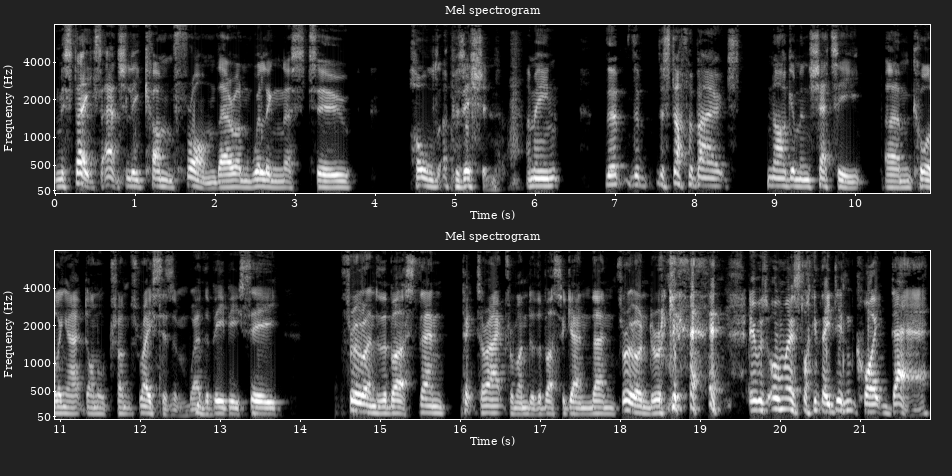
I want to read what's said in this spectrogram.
mistakes actually come from their unwillingness to hold a position. I mean, the the, the stuff about Naga Munchetty um, calling out Donald Trump's racism, where the BBC threw her under the bus, then picked her out from under the bus again, then threw under again. it was almost like they didn't quite dare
